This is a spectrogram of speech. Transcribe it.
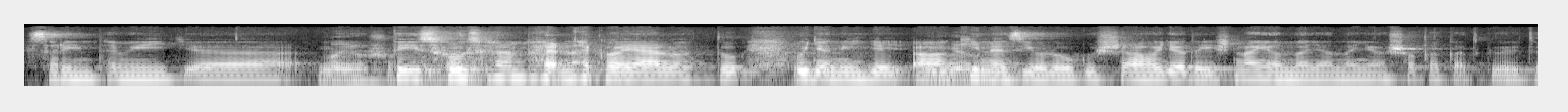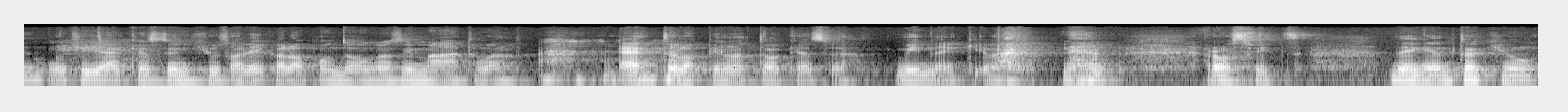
szerintem így 10-20 embernek ajánlottuk, ugyanígy egy, a kineziológussal, hogy oda is nagyon-nagyon-nagyon sokakat küldtünk. Úgyhogy elkezdünk jutalék alapon dolgozni mától. Ettől a pillanattól kezdve mindenkivel. Nem, rossz vicc. De igen, tök jó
